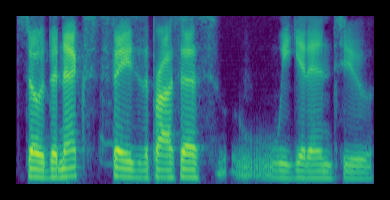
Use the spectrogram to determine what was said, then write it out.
So the next phase of the process, we get into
